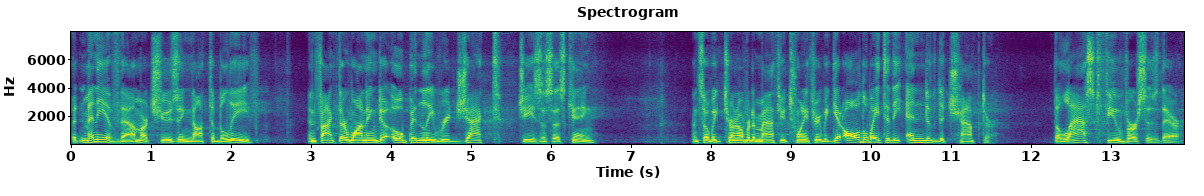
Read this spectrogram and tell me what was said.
But many of them are choosing not to believe. In fact, they're wanting to openly reject Jesus as king. And so we turn over to Matthew 23. We get all the way to the end of the chapter, the last few verses there,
